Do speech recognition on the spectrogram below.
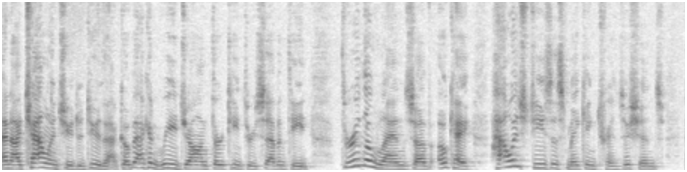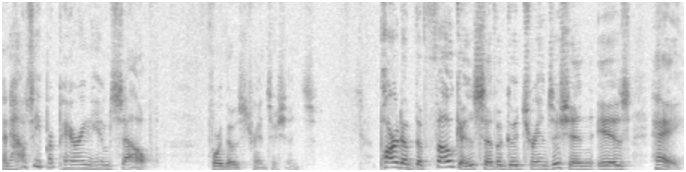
and I challenge you to do that. Go back and read John 13 through 17 through the lens of okay, how is Jesus making transitions and how's he preparing himself for those transitions? Part of the focus of a good transition is hey,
